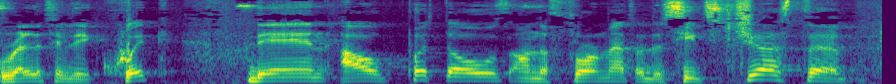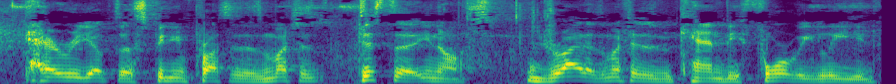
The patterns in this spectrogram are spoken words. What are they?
relatively quick, then I'll put those on the floor mats or the seats just to hurry up the speeding process as much as, just to, you know, dry it as much as we can before we leave.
